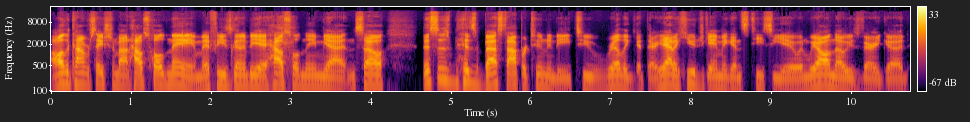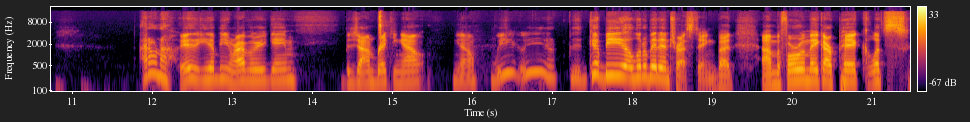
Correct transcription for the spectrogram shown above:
all the conversation about household name if he's going to be a household name yet. And so this is his best opportunity to really get there. He had a huge game against TCU, and we all know he's very good. I don't know. It, will be a rivalry game. Bijan breaking out. You know, we, we could be a little bit interesting. But um, before we make our pick, let's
